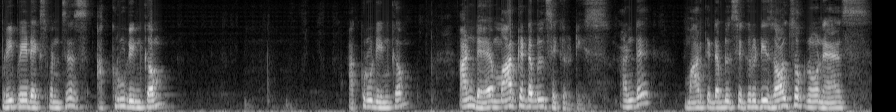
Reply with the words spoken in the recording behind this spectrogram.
prepaid expenses, accrued income, accrued income and uh, marketable securities and uh, marketable securities also known as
